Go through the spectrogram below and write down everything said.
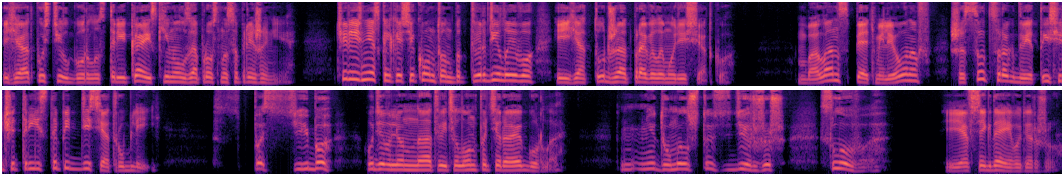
Я отпустил горло старика и скинул запрос на сопряжение. Через несколько секунд он подтвердил его, и я тут же отправил ему десятку. Баланс 5 миллионов 642 тысячи 350 рублей. «Спасибо», — удивленно ответил он, потирая горло. «Не думал, что сдержишь слово». «Я всегда его держу».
